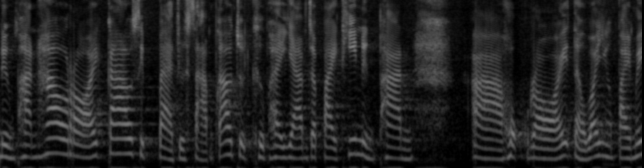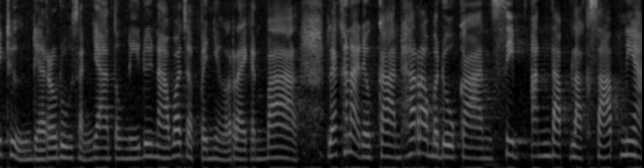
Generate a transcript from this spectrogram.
1,598.39 จุด คือพยายามจะไปที่1,000 600 แต่ว่ายังไปไม่ถึง เดี๋ยวเราดูสัญญาณตรงนี้ด้วยนะว่าจะเป็นอย่างไรกันบ้าง และขณะเดียวกันถ้าเรามาดูการ 10 อันดับหลักทรัพย์เนี่ย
